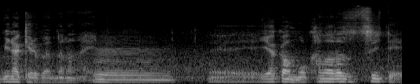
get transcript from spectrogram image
見なければならない、えー、夜間も必ずついて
